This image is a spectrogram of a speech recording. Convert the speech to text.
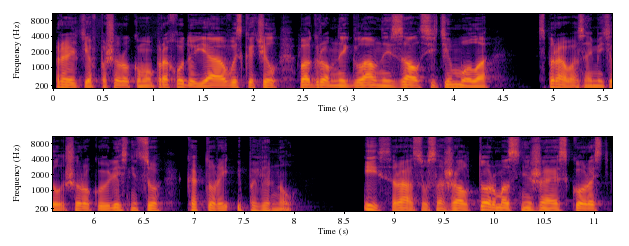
Пролетев по широкому проходу, я выскочил в огромный главный зал сети мола. Справа заметил широкую лестницу, которой и повернул и сразу сажал тормоз, снижая скорость.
